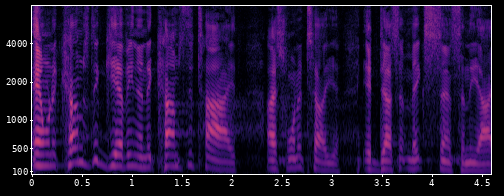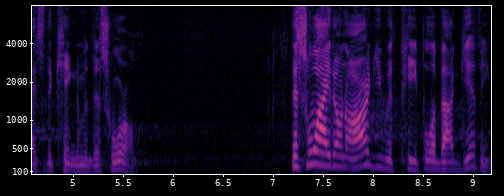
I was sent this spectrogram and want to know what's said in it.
And when it comes to giving and it comes to tithe, I just want to tell you, it doesn't make sense in the eyes of the kingdom of this world. This is why I don't argue with people about giving.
